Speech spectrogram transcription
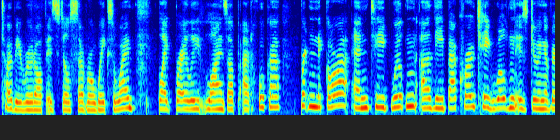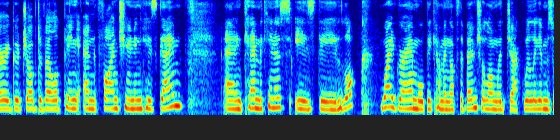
Toby Rudolf is still several weeks away. Blake Brailey lines up at hooker. Briton Nikora and Teig Wilton are the back row. Teig Wilton is doing a very good job developing and fine tuning his game and Cam McInnes is the lock. Wade Graham will be coming off the bench along with Jack Williams,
